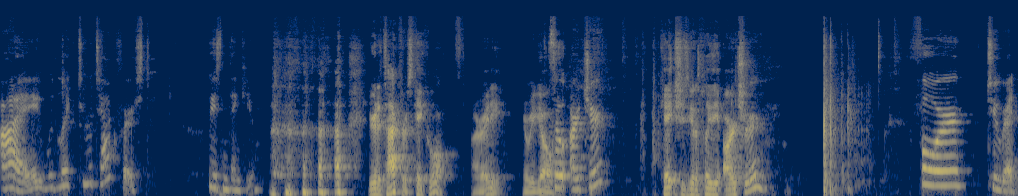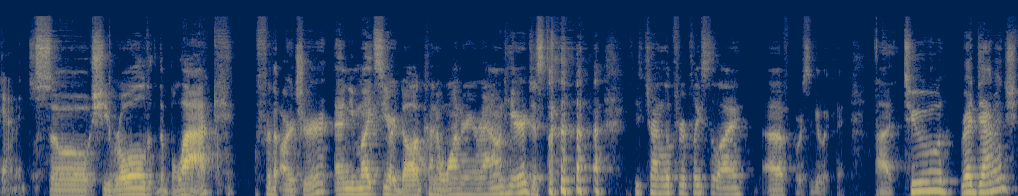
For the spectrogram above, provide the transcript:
have, I would like to attack first. Please and thank you. You're gonna attack first. Okay, cool. Alrighty, here we go. So Archer okay, she's gonna play the archer. for two red damage. So she rolled the black for the archer, and you might see our dog kind of wandering around here. Just he's trying to look for a place to lie. Uh, of course, a good look. Okay. Uh, two red damage.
